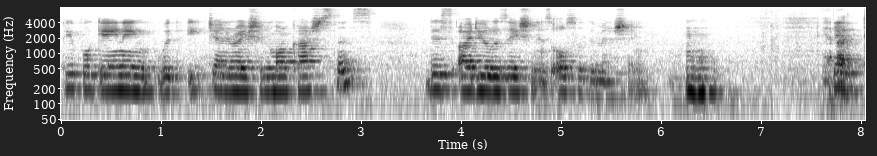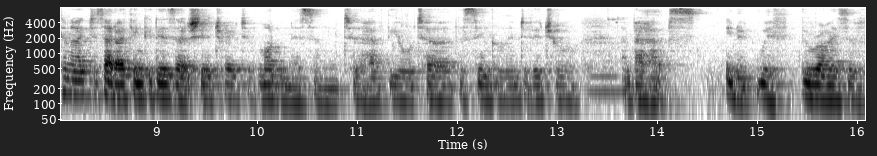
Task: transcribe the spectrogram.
people gaining with each generation more consciousness, this idealization is also diminishing. Mhm. Yeah, Yeah. I, can I just add, I think it is actually a trait of modernism to have the auteur, the single individual, and perhaps, you know, with the rise of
